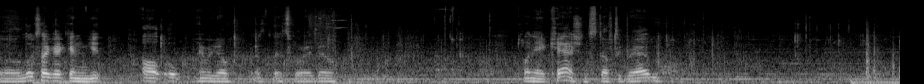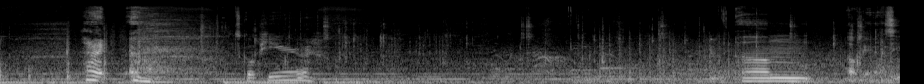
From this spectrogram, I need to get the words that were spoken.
So it looks like I can get all, oh, here we go. That's, that's where I go. Plenty of cash and stuff to grab. Alright, let's go up here. Um, okay, I see.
